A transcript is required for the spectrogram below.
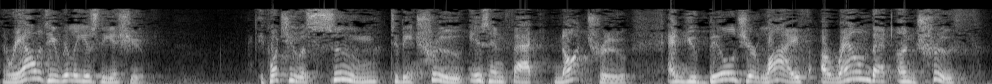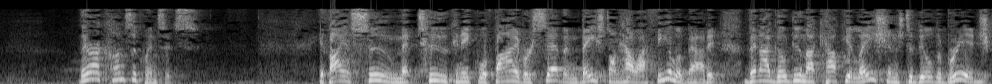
And reality really is the issue. If what you assume to be true is in fact not true, and you build your life around that untruth, there are consequences. If I assume that 2 can equal 5 or 7 based on how I feel about it, then I go do my calculations to build a bridge.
